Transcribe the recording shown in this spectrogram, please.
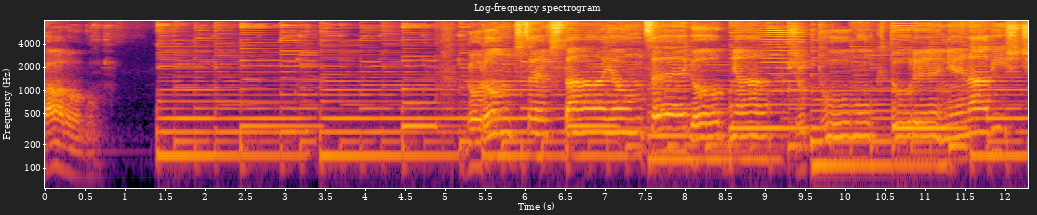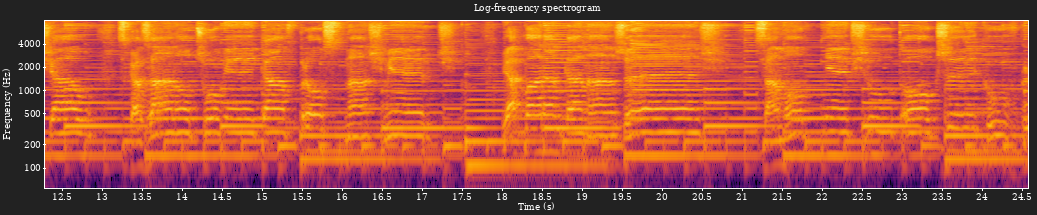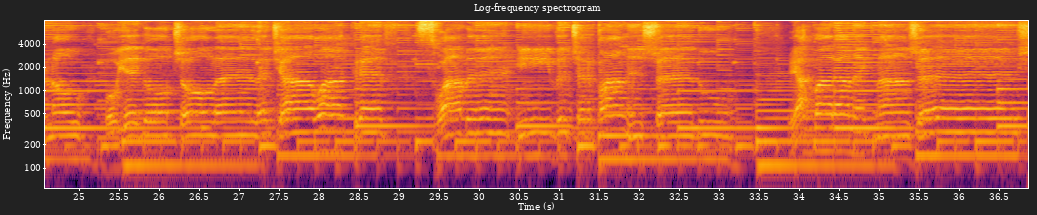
Chwała Bogu. Gorączce wstającego dnia, wśród tłumu, który nienawiść siał, skazano człowieka wprost na śmierć, jak baranka na rzeź. Samotnie wśród okrzyków brnął, po jego czole leciała krew, słaby i wyczerpany szedł jak baranek na rzeź.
